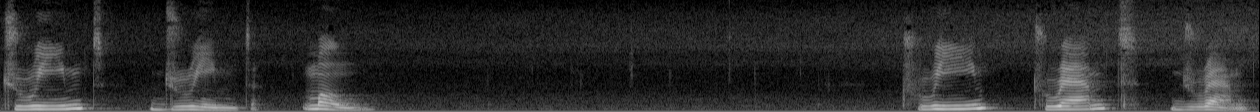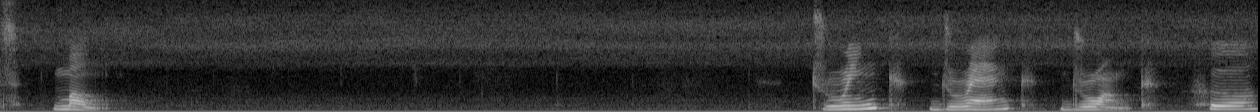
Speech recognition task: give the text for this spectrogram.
dreamed, dreamed 梦。 dream, dreamt, dreamt 梦。drink, drank, drunk 喝。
